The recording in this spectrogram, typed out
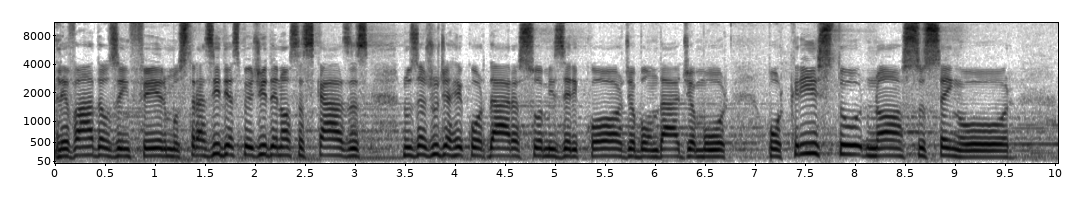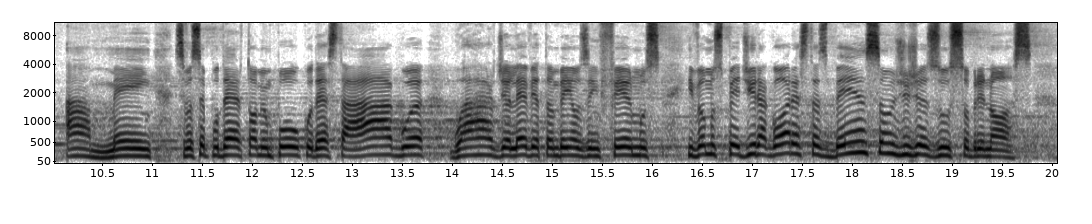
levada aos enfermos, trazida e expedida em nossas casas, nos ajude a recordar a sua misericórdia, bondade e amor. Por Cristo nosso Senhor. Amém. Se você puder, tome um pouco desta água, guarde, leve-a também aos enfermos e vamos pedir agora estas bênçãos de Jesus sobre nós,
